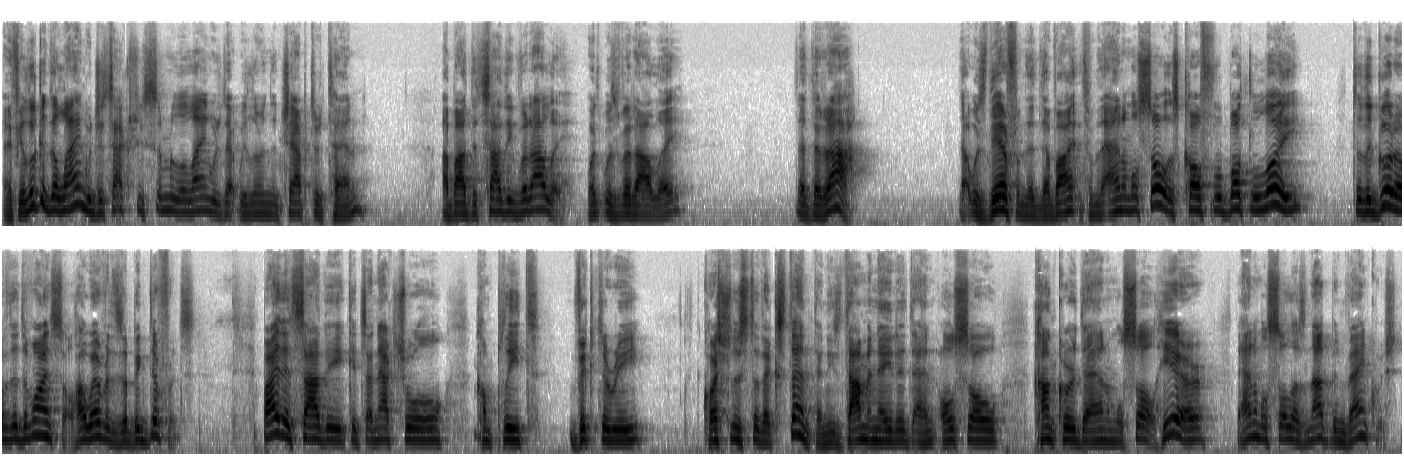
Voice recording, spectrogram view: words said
And if you look at the language, it's actually similar language that we learned in chapter 10 about the tzaddik virale. What was virale? That the ra, that was there from the divine, from the animal soul, is kofu botloi to the good of the divine soul. However, there's a big difference. By the tzaddik, it's an actual complete victory. Question is to the extent, and he's dominated and also conquered the animal soul. Here, the animal soul has not been vanquished.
